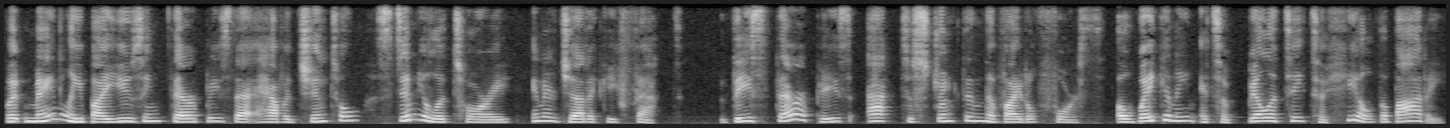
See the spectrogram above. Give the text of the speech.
but mainly by using therapies that have a gentle, stimulatory, energetic effect. These therapies act to strengthen the vital force, awakening its ability to heal the body.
